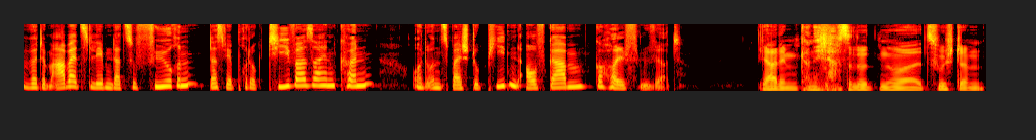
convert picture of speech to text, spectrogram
wird im Arbeitsleben dazu führen, dass wir produktiver sein können und uns bei stupiden Aufgaben geholfen wird. Ja, dem kann ich absolut nur zustimmen.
